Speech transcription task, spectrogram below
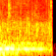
Voz, ah,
